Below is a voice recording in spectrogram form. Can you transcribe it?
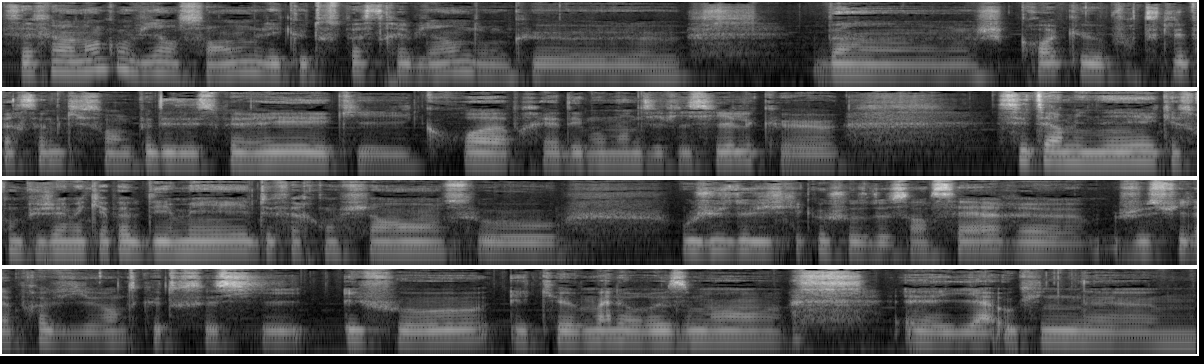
ça fait un an qu'on vit ensemble et que tout se passe très bien. Donc, ben, je crois que pour toutes les personnes qui sont un peu désespérées et qui croient après des moments difficiles que c'est terminé, qu'elles seront plus jamais capables d'aimer, de faire confiance ou, ou juste de vivre quelque chose de sincère, euh, je suis la preuve vivante que tout ceci est faux et que malheureusement, euh, il n'y a aucune euh,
